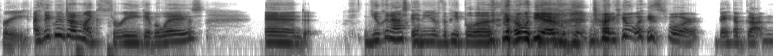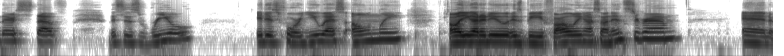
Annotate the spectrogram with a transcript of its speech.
three. I think we've done like three giveaways. And you can ask any of the people uh, that we have done giveaways for. They have gotten their stuff. This is real. It is for US only. All you got to do is be following us on Instagram and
